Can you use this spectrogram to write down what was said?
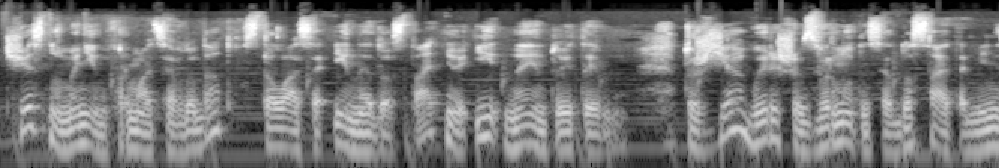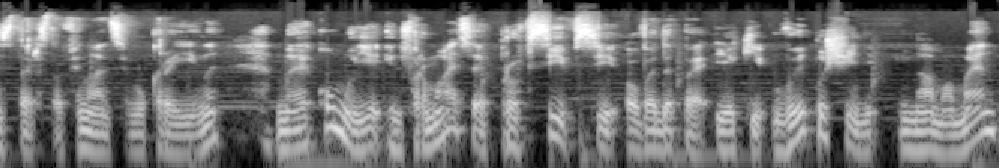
Чесно, мені інформація в додатку сталася і недостатньою, і неінтуїтивною. Тож я вирішив звернутися до сайта Міністерства фінансів України, на якому є інформація про всі-всі ОВДП, які випущені на момент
